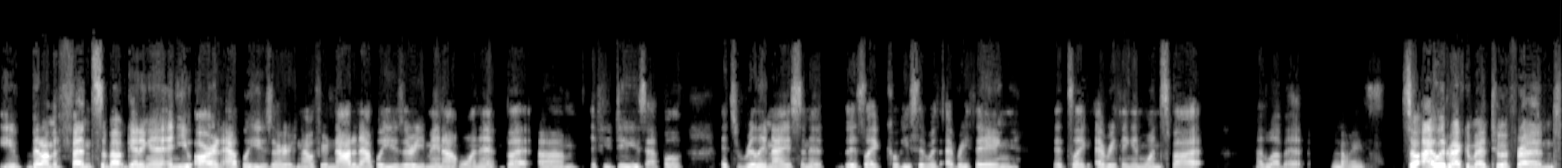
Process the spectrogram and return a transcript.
you've been on the fence about getting it and you are an Apple user, now if you're not an Apple user, you may not want it. But um, if you do use Apple, it's really nice and it is like cohesive with everything. It's like everything in one spot. I love it. nice So I would recommend to a friend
